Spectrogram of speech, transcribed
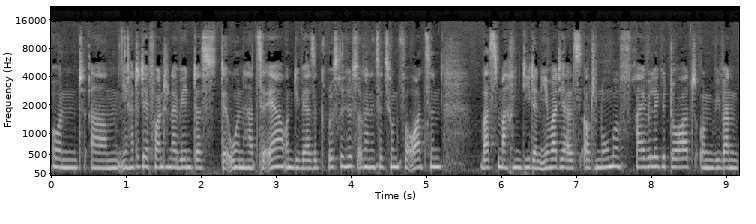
Und ähm, ihr hattet ja vorhin schon erwähnt, dass der UNHCR und diverse größere Hilfsorganisationen vor Ort sind. Was machen die denn? Ihr wart ja als autonome Freiwillige dort und wie waren,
